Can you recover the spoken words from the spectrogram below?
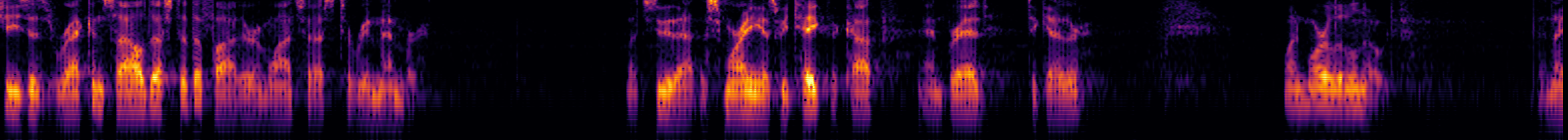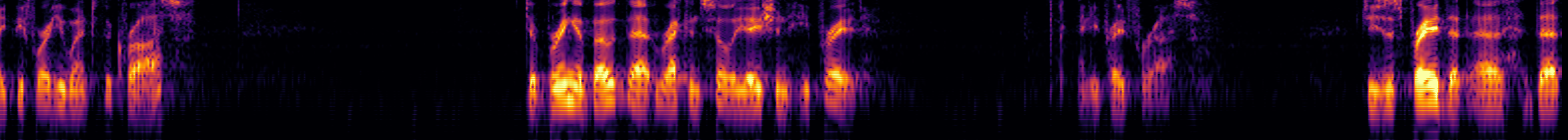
Jesus reconciled us to the Father and wants us to remember. Let's do that this morning as we take the cup and bread together. One more little note. The night before he went to the cross, to bring about that reconciliation, he prayed. And he prayed for us. Jesus prayed that, uh, that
